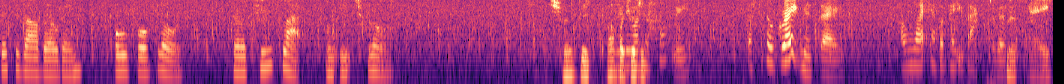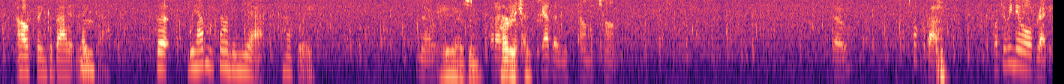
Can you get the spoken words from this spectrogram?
This is our building, all four floors. There are two flats on each floor. Shouldn't be You really want to help me? That's so great, Miss A. How will I ever pay you back for this? Miss A. I'll think about it Hmm. later. But we haven't found him yet, have we? No. He has an But I feel artichoke. that together we stand a chance. So, let's talk about it. What do we know already?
